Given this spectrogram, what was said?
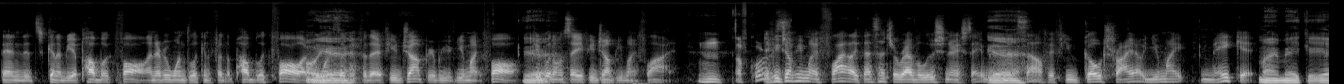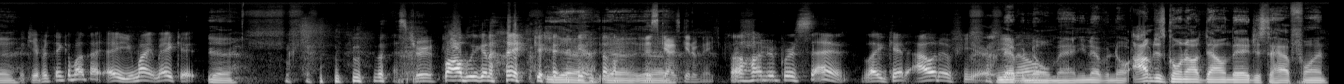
then it's gonna be a public fall, and everyone's looking for the public fall. Everyone's Oh, yeah. looking for the if you jump, you you might fall. Yeah. People don't say if you jump, you might fly. Of course. If you jump, you might fly. Like that's such a revolutionary statement in itself. If you go try out, you might make it. Might make it. Yeah. Like you ever think about that? Hey, you might make it. Yeah. That's true. Probably gonna make it. Yeah. you know? Yeah. Yeah. This guy's gonna make it. for A sure. hundred percent. Like, get out of here. You never know? know? man. You never know. I'm just going out down there just to have fun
